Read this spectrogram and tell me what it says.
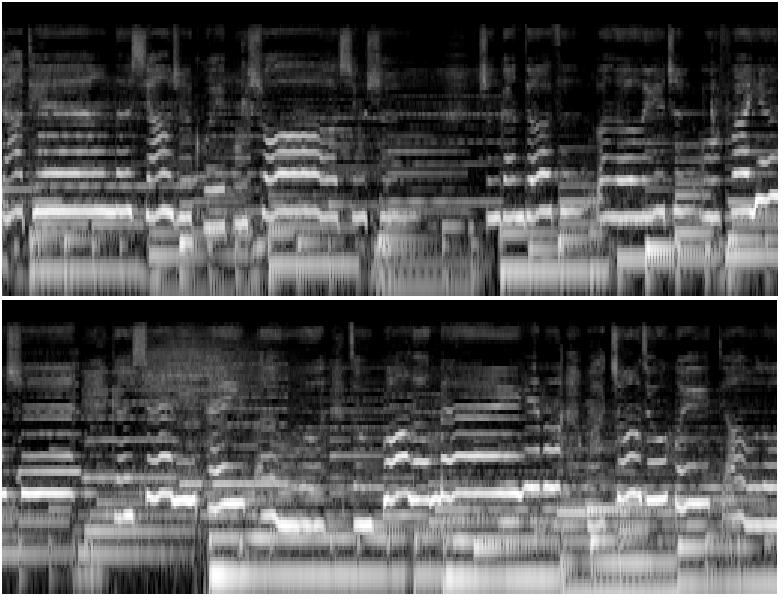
夏天的向日葵不说心事，伤感的字乱了理智，无法掩饰。感谢你陪伴我走过。了每一步，花终究会凋落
